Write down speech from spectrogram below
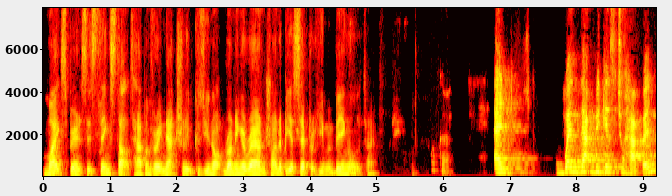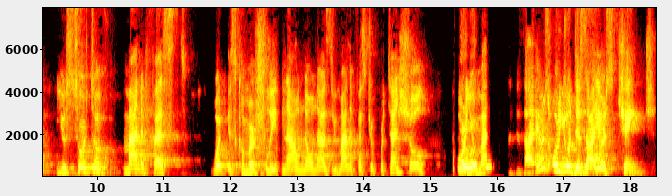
my experience is things start to happen very naturally because you're not running around trying to be a separate human being all the time. Okay, and when that begins to happen, you sort of manifest what is commercially now known as you manifest your potential or yeah, well, you manifest desires or your desires change.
